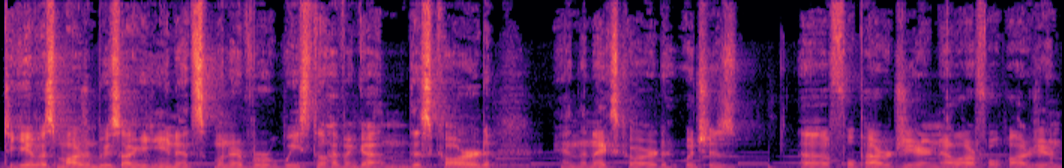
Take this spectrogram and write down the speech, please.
to give us Majin Buu Saga units whenever we still haven't gotten this card and the next card, which is uh, Full Power Jiren, LR Full Power Jiren,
